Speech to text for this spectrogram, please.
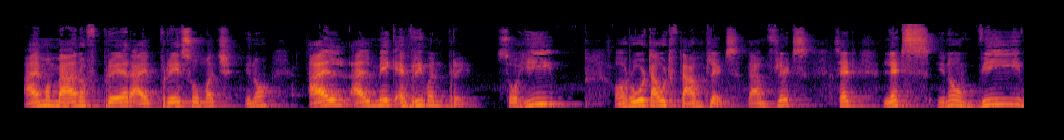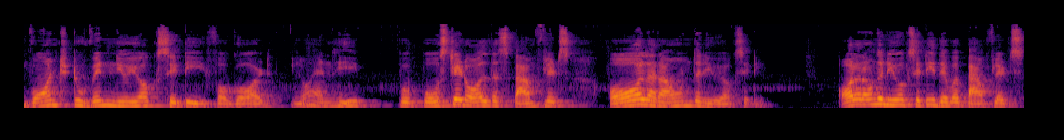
I'm a man of prayer. I pray so much you know. I'll I'll make everyone pray. So he uh, wrote out pamphlets. Pamphlets said, let's, you know, we want to win New York City for God, you know, and he posted all the pamphlets all around the New York City. All around the New York City, there were pamphlets.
